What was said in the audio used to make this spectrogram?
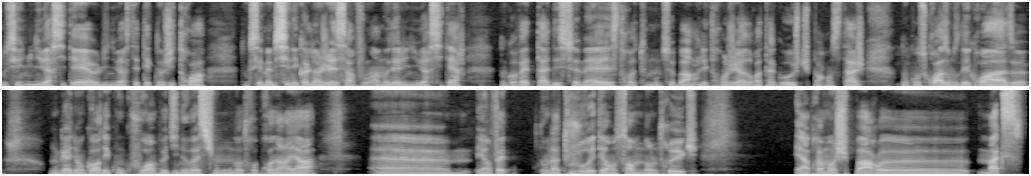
nous c'est une université euh, l'université de technologie de 3 donc c'est même si c'est une école d'ingé c'est un, un modèle universitaire. Donc en fait tu as des semestres tout le monde se barre à l'étranger à droite à gauche tu pars en stage. Donc on se croise on se décroise. On gagne encore des concours un peu d'innovation d'entrepreneuriat. Euh, et en fait on a toujours été ensemble dans le truc et après moi je pars euh, Max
